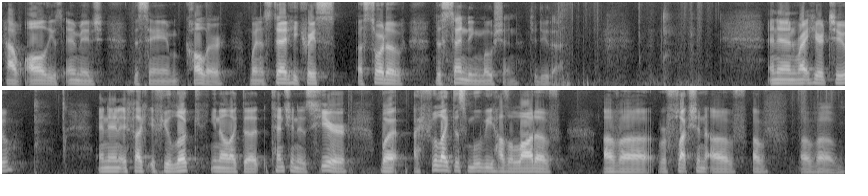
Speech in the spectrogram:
have all these image the same color, but instead he creates a sort of descending motion to do that. And then right here too, and then if like if you look, you know, like the tension is here, but I feel like this movie has a lot of of a reflection of, of, of um,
